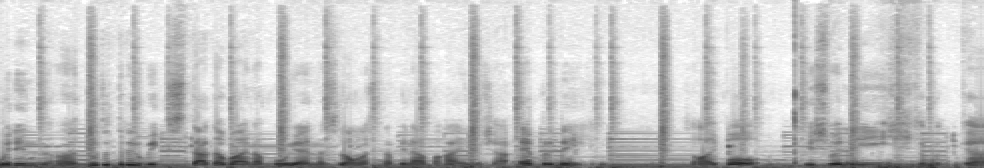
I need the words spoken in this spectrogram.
within 2 to 3 weeks, tataba na po yan as long as na pinapakain mo siya everyday. So, okay po, usually, kapag ka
